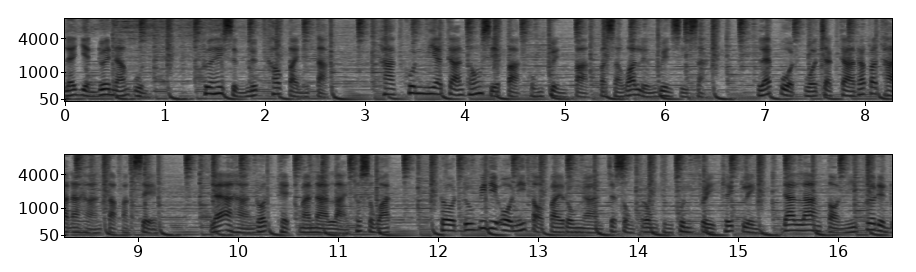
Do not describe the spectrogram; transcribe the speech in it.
และเย็นด้วยน้ำอุ่น เพื่อให้ซึมลึกเข้าไปในตับ หากคุณมีอาการท้องเสียปากขมกลิ่นปากปัสสาวะเหลืองเวียนศีรษะ และปวดหัวจากการรับประทานอาหารตับอักเสบ และอาหารรสเผ็ดมานานหลายทศวรรษ โปรดดูวิดีโอนี้ต่อไปโรงงานจะส่งตรงถึงคุณฟรีคลิกลิงก์ด้านล่างตอนนี้เพื่อเรียนรู้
